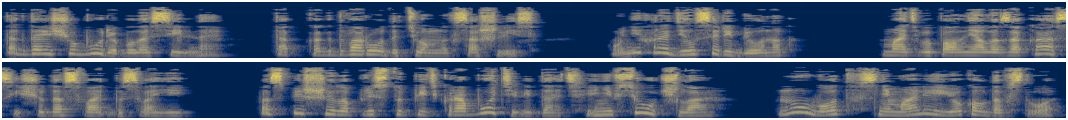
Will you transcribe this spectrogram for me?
Тогда еще буря была сильная, так как два рода темных сошлись. У них родился ребенок. Мать выполняла заказ еще до свадьбы своей. Поспешила приступить к работе, видать, и не все учла. Ну вот, снимали ее колдовство.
